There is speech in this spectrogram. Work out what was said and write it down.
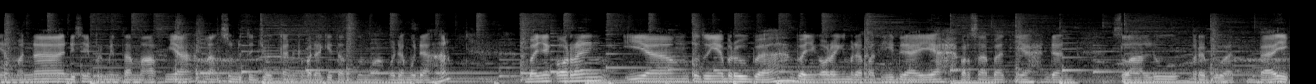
yang mana di sini permintaan maafnya langsung ditunjukkan kepada kita semua. Mudah-mudahan banyak orang yang tentunya berubah, banyak orang yang mendapat hidayah persahabat ya dan selalu berbuat baik.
